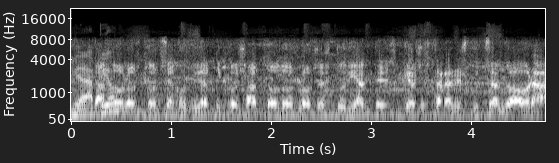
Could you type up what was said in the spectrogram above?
Serapio. dando los consejos didácticos a todos los estudiantes que os estarán escuchando ahora.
